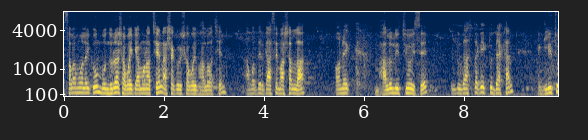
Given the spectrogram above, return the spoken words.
আসসালামু আলাইকুম বন্ধুরা, সবাই কেমন আছেন? আশা করি সবাই ভালো আছেন। আমাদের গাছে মাসাল্লাহ অনেক ভালো লিচু হয়েছে কিন্তু গাছটাকে একটু দেখান। লিচু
